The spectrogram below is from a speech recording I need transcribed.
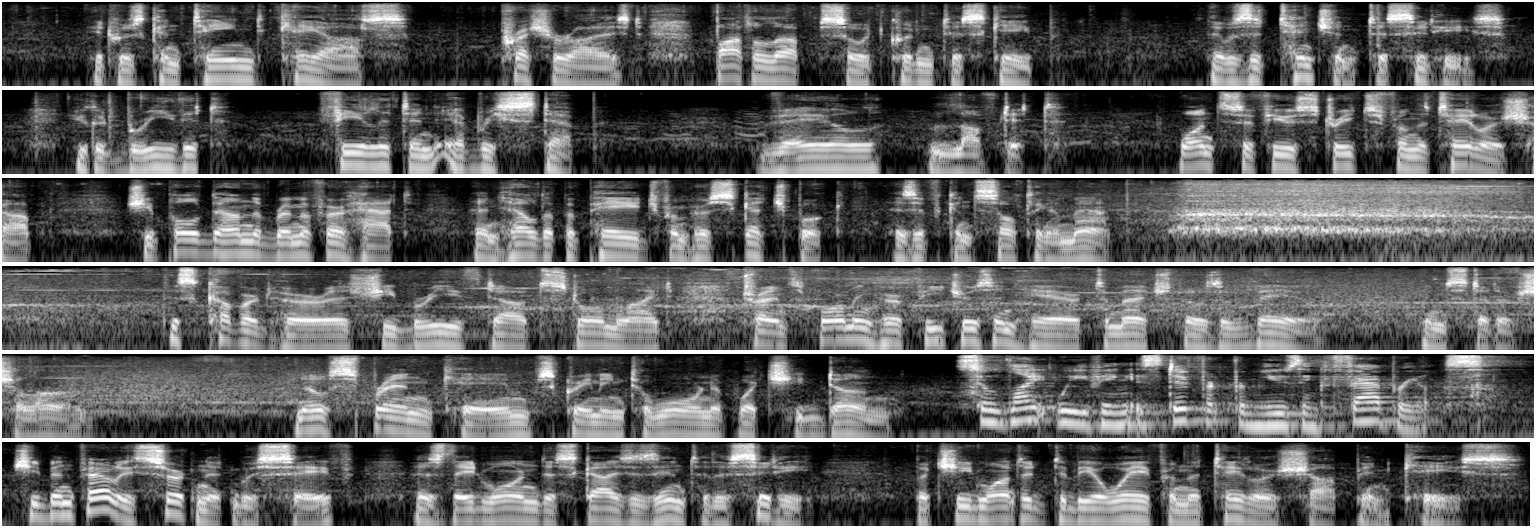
It was contained chaos, pressurized, bottled up so it couldn't escape. There was a tension to cities. You could breathe it, feel it in every step. Vale loved it. Once, a few streets from the tailor's shop, she pulled down the brim of her hat and held up a page from her sketchbook as if consulting a map. This covered her as she breathed out stormlight, transforming her features and hair to match those of Vale instead of Shallan. No spren came, screaming to warn of what she'd done. So light weaving is different from using fabrials. She'd been fairly certain it was safe, as they'd worn disguises into the city, but she'd wanted to be away from the tailor's shop in case.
